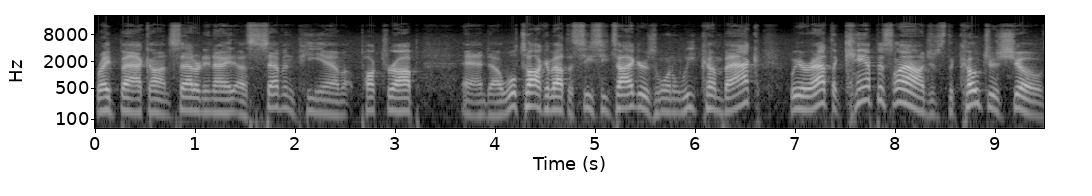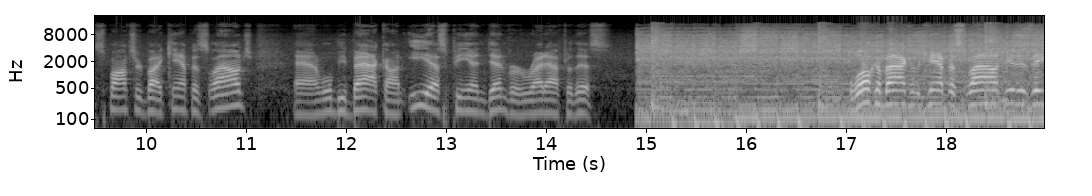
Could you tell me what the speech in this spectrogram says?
right back on Saturday night, a 7 p.m. puck drop. And uh, we'll talk about the CC Tigers when we come back. We are at the Campus Lounge. It's the Coaches Show, sponsored by Campus Lounge, and we'll be back on ESPN Denver right after this. Welcome back to the Campus Lounge. It is a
